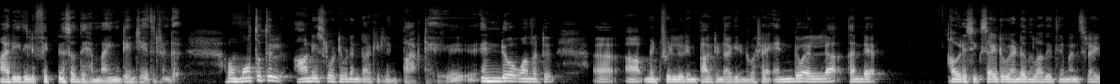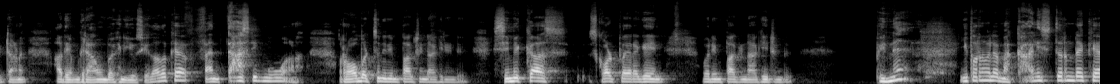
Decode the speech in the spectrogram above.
ആ രീതിയിൽ ഫിറ്റ്നസ് അദ്ദേഹം മെയിന്റെയിൻ ചെയ്തിട്ടുണ്ട്. അപ്പോൾ മൊത്തത്തിൽ ആണി സ്ലോട്ട് ഇവിടെ ഉണ്ടാക്കിയിട്ടുള്ള ഇമ്പാക്റ്റ് എൻഡോ വന്നിട്ട് ആ മിഡ്ഫീൽഡിൽ ഒരു ഇമ്പാക്റ്റ് ഉണ്ടാക്കിയിട്ടുണ്ട്. പക്ഷേ എൻഡോ അല്ല തന്റെ ആ ഒരു സിക്സ് ആയിട്ട് വേണ്ടതെന്നുള്ള അദ്ദേഹത്തിന് മനസ്സിലായിട്ടാണ് അദ്ദേഹം ഗ്രാമം ബഹിന് യൂസ് ചെയ്തത്. അതൊക്കെ ഫാന്റാസ്റ്റിക് മൂവാണ് റോബർട്ട്സിന് ഇമ്പാക്റ്റ് ഉണ്ടാക്കിയിട്ടുണ്ട്. സിമിക്കാസ് സ്കോട്ട് പ്ലെയർ അഗെയിൻ ഒരു ഇമ്പാക്റ്റ് ഉണ്ടാക്കിയിട്ടുണ്ട്. പിന്നെ ഈ പറഞ്ഞ പോലെ മെക്കാലിസ്റ്ററിന്റെ ഒക്കെ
